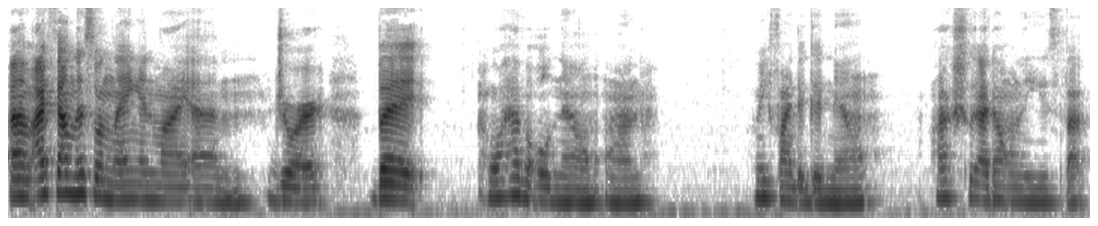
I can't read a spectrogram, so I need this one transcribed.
Um, I found this one laying in my um, drawer, but well, I have an old nail on. Let me find a good nail. Actually, I don't want to use that.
